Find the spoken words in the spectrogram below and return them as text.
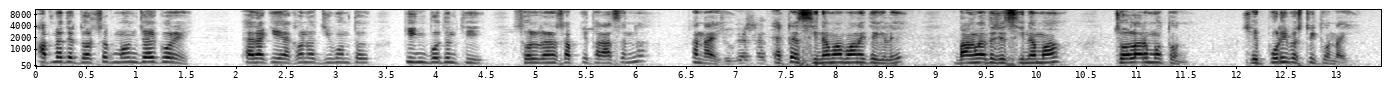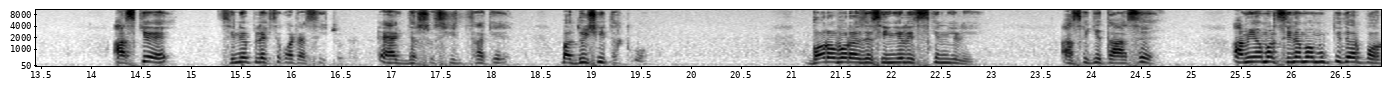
আপনাদের দর্শক মন জয় করে এরা কি এখনও জীবন্ত কিংবদন্তি সোলরানা সাহেব কি তারা আছেন না? না নাই। একটা সিনেমা বানাইতে গেলে বাংলাদেশের সিনেমা চলার মতন সেই পরিবেশটি তো নাই। আজকে সিনেপ্লেক্সে কয়টা সিট এক, দেড়শো সিট থাকে বা দুই সিট থাকল। বড় বড় যে সিঙ্গেল স্ক্রিনগুলি আজকে কি তা আছে? আমি আমার সিনেমা মুক্তি দেওয়ার পর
